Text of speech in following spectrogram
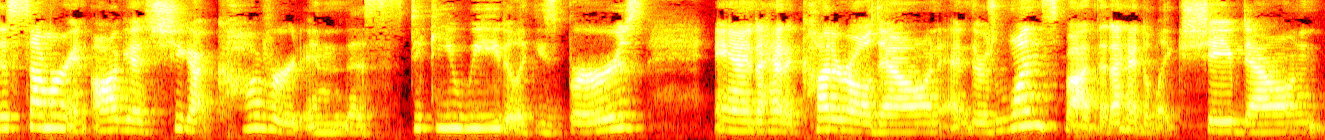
This summer in August, she got covered in this sticky weed, like these burrs, and I had to cut her all down. And there's one spot that I had to like shave down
